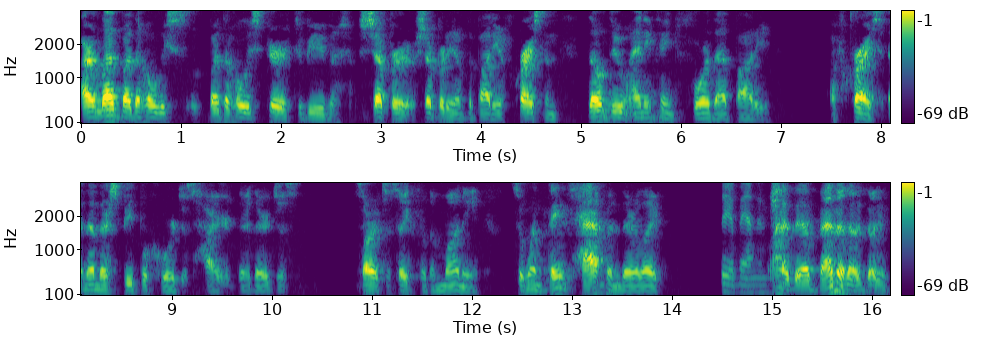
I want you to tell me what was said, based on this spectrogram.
are led by the Holy by the Holy Spirit to be the shepherd shepherding of the body of Christ, and they'll do anything for that body of Christ. And then there's people who are just hired. They're they're just sorry to say for the money. So when things happen, they're like they abandon. They abandon it.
